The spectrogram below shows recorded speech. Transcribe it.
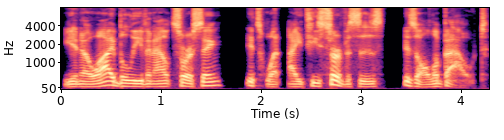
You know, I believe in outsourcing. It's what IT services is all about.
